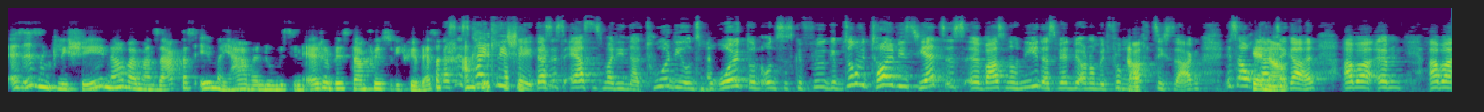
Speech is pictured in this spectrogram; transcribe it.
Es ist ein Klischee, ne, weil man sagt das immer, ja, wenn du ein bisschen älter bist, dann fühlst du dich viel besser. Das ist Aber kein Klischee. Das ist erstens mal die Natur, die uns beruhigt und uns das Gefühl gibt, so wie toll wie es jetzt ist, äh, war es noch nie. Das werden wir auch noch mit 85 sagen. Ist auch ganz Genau. egal. Aber, ähm, aber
